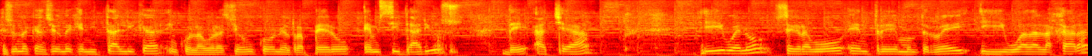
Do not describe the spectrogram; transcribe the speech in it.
Es una canción de Genitalica en colaboración con el rapero MC Darius de HA. Y bueno, se grabó entre Monterrey y Guadalajara.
